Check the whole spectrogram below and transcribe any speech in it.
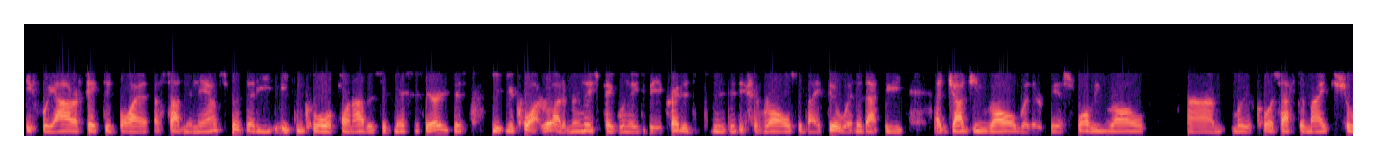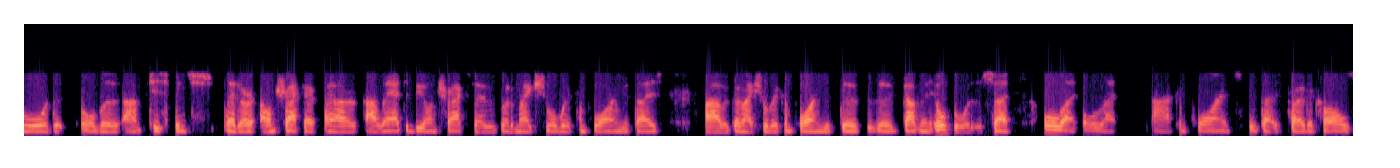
if we are affected by a sudden announcement, that he, he can call upon others if necessary. Because you're quite right. I mean, these people need to be accredited to do the different roles that they fill, whether that be a judging role, whether it be a swabbing role, um, we, of course, have to make sure that all the um, participants that are on track are, are, allowed to be on track. So we've got to make sure we're complying with those. Uh, we've got to make sure we're complying with the, the government health orders. So all that, all that uh, compliance with those protocols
